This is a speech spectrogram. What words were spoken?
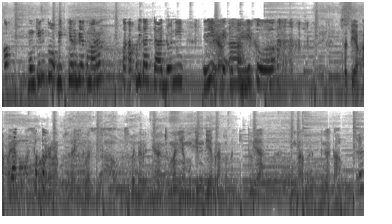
Oh, mungkin tuh mikir dia kemarin aku dikasih kado nih. Jadi Iya. kayak utang gitu. Setiap apa yang aku kasih ke orang aku sudah ikhlas sih sebenarnya cuman ya mungkin dia beranggapan gitu ya aku nggak nggak tahu Terus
